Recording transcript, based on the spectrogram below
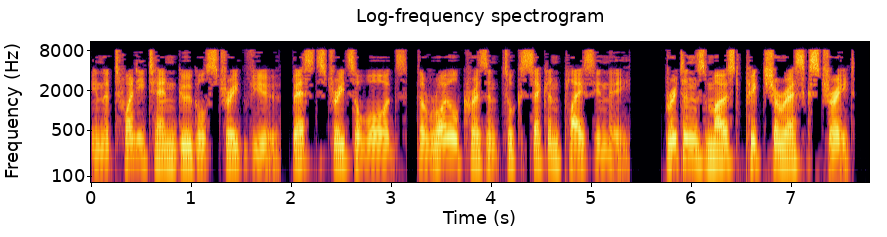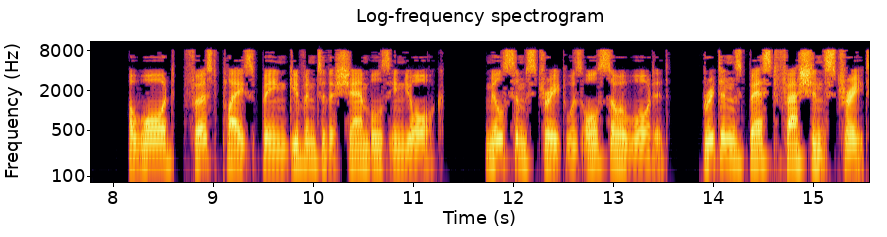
In the 2010 Google Street View Best Streets Awards, the Royal Crescent took second place in the Britain's Most Picturesque Street award, first place being given to the Shambles in York. Milsom Street was also awarded Britain's Best Fashion Street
